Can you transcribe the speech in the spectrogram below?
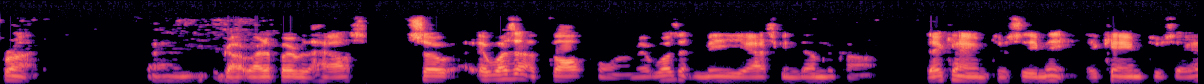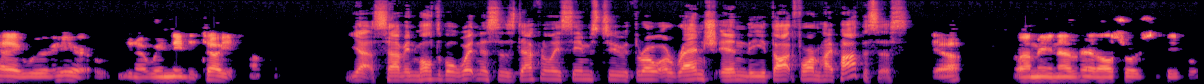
front and got right up over the house. So it wasn't a thought form. It wasn't me asking them to come. They came to see me. They came to say, Hey, we're here. You know, we need to tell you something. Yes, having multiple witnesses definitely seems to throw a wrench in the thought form hypothesis. Yeah. I mean, I've had all sorts of people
